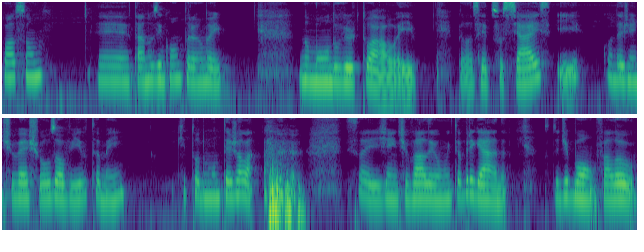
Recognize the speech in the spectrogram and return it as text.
possam estar é, tá nos encontrando aí no mundo virtual aí pelas redes sociais e quando a gente tiver shows ao vivo também, que todo mundo esteja lá. Isso aí, gente, valeu, muito obrigada. Tudo de bom, falou.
